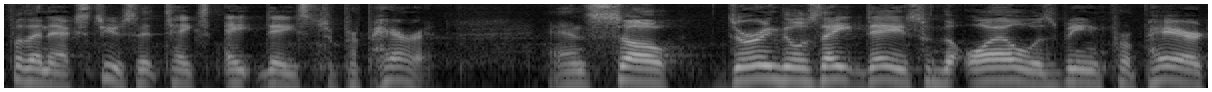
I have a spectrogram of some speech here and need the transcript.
for the next use. It takes eight days to prepare it. And so during those eight days when the oil was being prepared,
